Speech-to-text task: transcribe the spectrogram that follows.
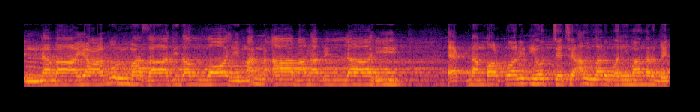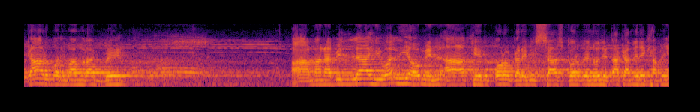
ইন্নামা ইয়ামুরু মাসাজিদাল্লাহি মান আমানা বিল্লাহি। এক নাম্বার কোয়ালিটি হচ্ছে সে আল্লাহর উপর ইমান রাখবে, কার উপর ইমান রাখবে? আমানা বিল্লাহি ওয়াল ইয়াউমিল আখির। পরকালে বিশ্বাস করবে, নইলে টাকা মেরে খাবে।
